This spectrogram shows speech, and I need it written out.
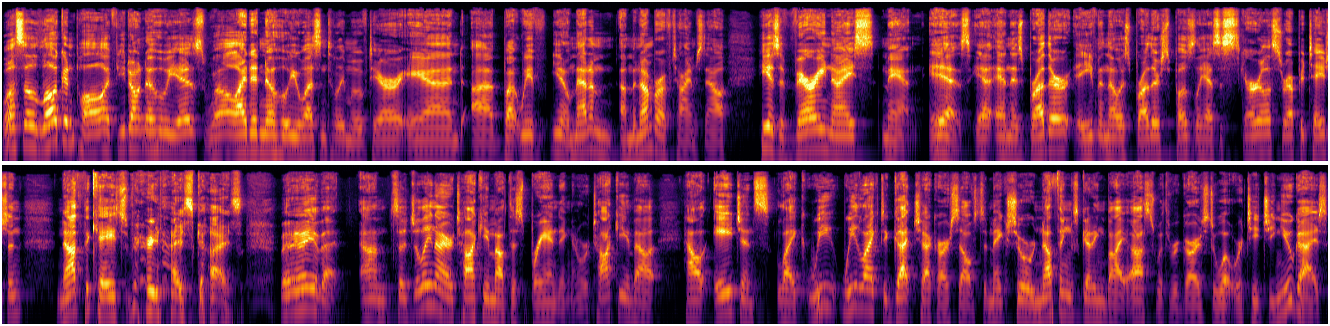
Well, so Logan Paul, if you don't know who he is, well, I didn't know who he was until he moved here, and uh, but we've you know met him a number of times now. He is a very nice man. He is. And his brother, even though his brother supposedly has a scurrilous reputation, not the case. Very nice guys. But in any event, um, so Julie and I are talking about this branding, and we're talking about how agents like we we like to gut check ourselves to make sure nothing's getting by us with regards to what we're teaching you guys.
